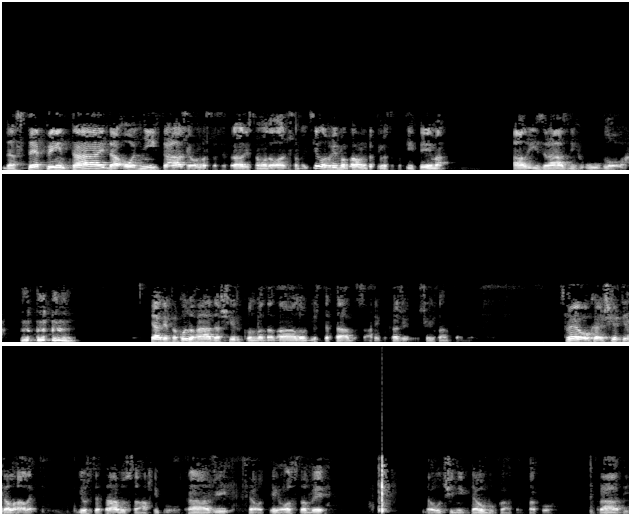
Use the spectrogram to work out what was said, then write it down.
da stepen taj da od njih traže ono što se traži samo da laže. I cijelo vrijeme glavno vrtimo se oko tih tema, ali iz raznih uglova. Kaže, kudu hada širkun vadalalom juste tabu sahibu. Kaže, šeitan tebe. Sve ovo kaže širki dalalet. Juste tabu sahibu traži se od te osobe da učini teubu koja to tako radi,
